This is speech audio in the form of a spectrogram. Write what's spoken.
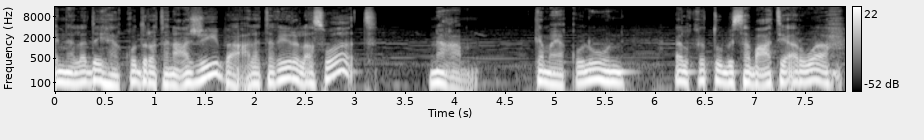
إن لديها قدرة عجيبة على تغيير الأصوات؟ نعم كما يقولون القط بسبعة أرواح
